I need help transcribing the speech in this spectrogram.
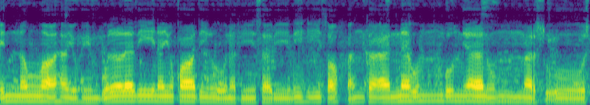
إن الله يحب الذين يقاتلون في سبيله صفا كأنهم بنيان مرصوص.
